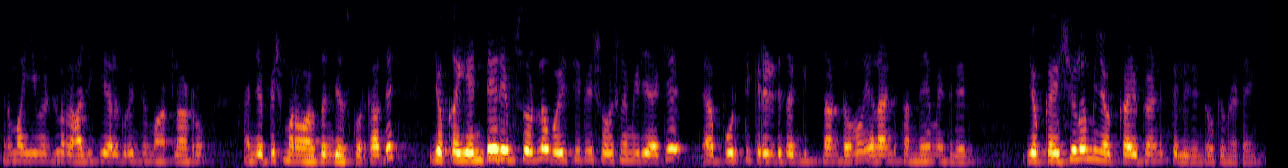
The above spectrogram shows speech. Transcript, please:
సినిమా ఈవెంట్లో రాజకీయాల గురించి మాట్లాడరు. అని చెప్పేసి మనం అర్థం చేసుకోరు కాకపోతే ఈ యొక్క ఎంటైర్ ఎపిసోడ్లో వైసీపీ సోషల్ మీడియాకే ఆ, పూర్తి క్రెడిట్ తగ్గిందంటంలో ఎలాంటి సందేహం అయితే లేదు. ఈ యొక్క ఇష్యూలో మీ యొక్క అభిప్రాయాన్ని తెలియజేయండి. ఓకే మేడం థ్యాంక్ యూ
